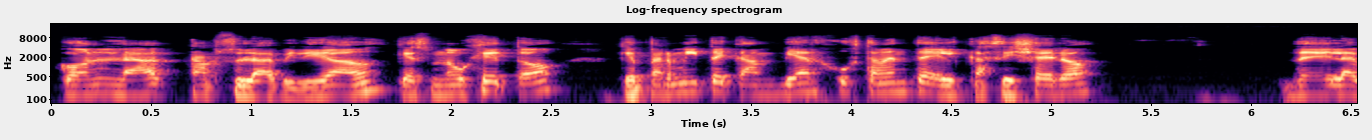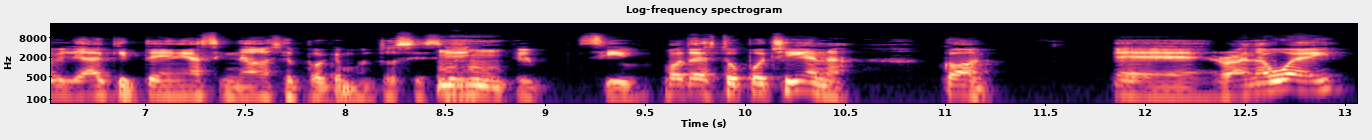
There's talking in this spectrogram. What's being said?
con la cápsula habilidad, que es un objeto que permite cambiar justamente el casillero de la habilidad que tiene asignado ese Pokémon. Entonces, si, el- si tenés tu Pochillena con eh, Runaway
